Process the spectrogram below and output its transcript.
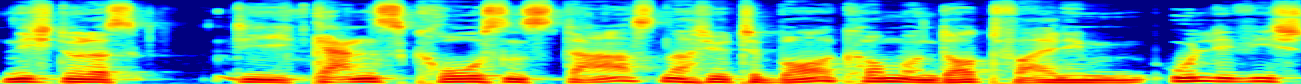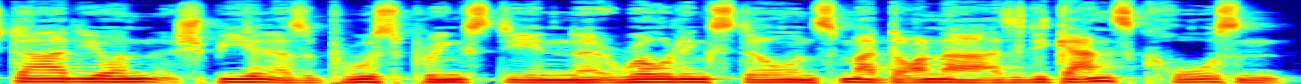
Nicht nur das die ganz großen Stars nach Göteborg kommen und dort vor allem im Ullevi-Stadion spielen, also Bruce Springsteen, Rolling Stones, Madonna, also die ganz großen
